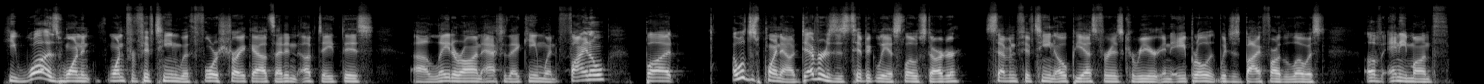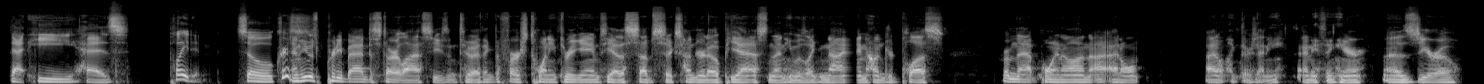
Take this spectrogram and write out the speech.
he was one, one for 15 with four strikeouts. I didn't update this uh, later on after that game went final. But I will just point out Devers is typically a slow starter. 715 OPS for his career in April, which is by far the lowest of any month that he has played in. So Chris, And he was pretty bad to start last season too. I think the first 23 games he had a sub 600 OPS, and then he was like 900 plus from that point on. I, I don't, I don't think there's any anything here. Uh, zero.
